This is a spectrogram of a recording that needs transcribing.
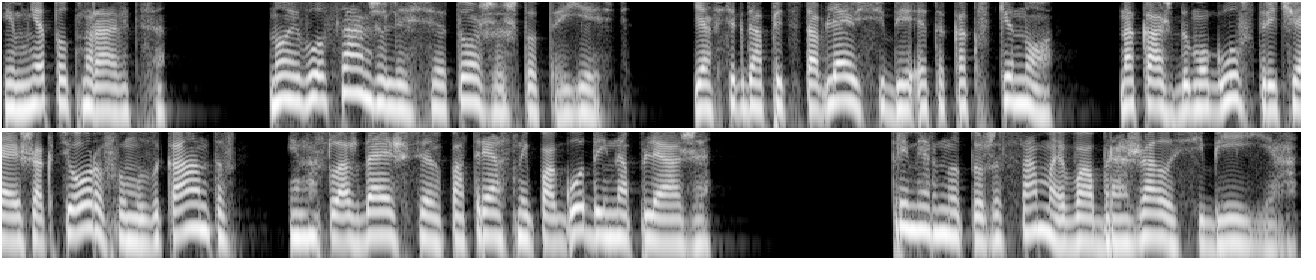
и мне тут нравится. Но и в Лос-Анджелесе тоже что-то есть. Я всегда представляю себе это как в кино. На каждом углу встречаешь актеров и музыкантов и наслаждаешься потрясной погодой на пляже. Примерно то же самое воображала себе и я.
